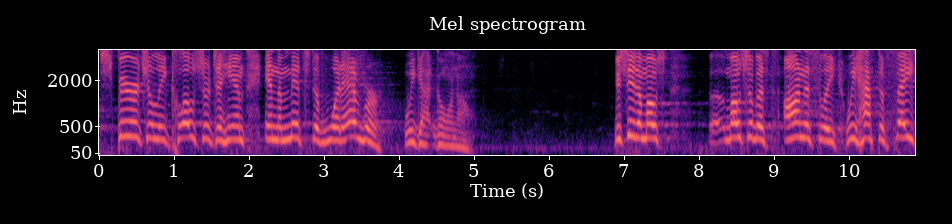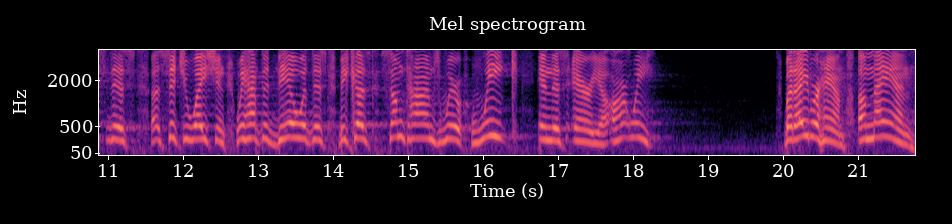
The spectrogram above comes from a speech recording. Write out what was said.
spiritually closer to Him in the midst of whatever we got going on. You see, the most uh, most of us, honestly, we have to face this uh, situation. We have to deal with this because sometimes we're weak in this area, aren't we? But Abraham, a man,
